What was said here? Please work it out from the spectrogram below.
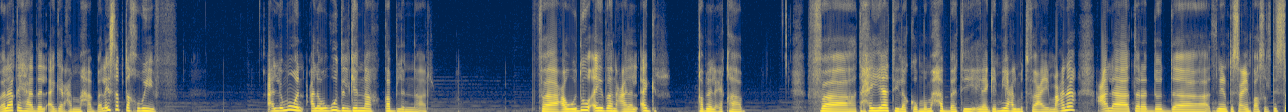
بلاقي هذا الأجر عن محبة ليس بتخويف. علموه على وجود الجنة قبل النار. فعودوه أيضا على الأجر قبل العقاب. فتحياتي لكم ومحبتي إلى جميع المتفاعلين معنا على تردد آه، 92.9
